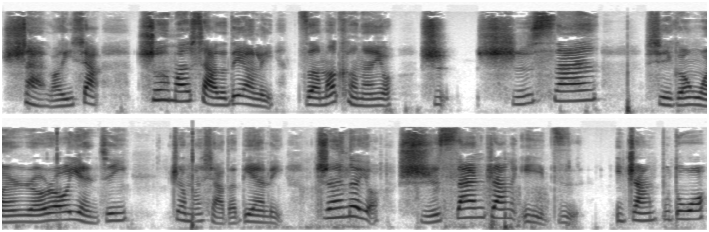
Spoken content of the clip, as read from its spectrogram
闪了一下。这么小的店里，怎么可能有十十三？谢公文揉揉眼睛。这么小的店里，真的有十三张椅子，一张不多，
